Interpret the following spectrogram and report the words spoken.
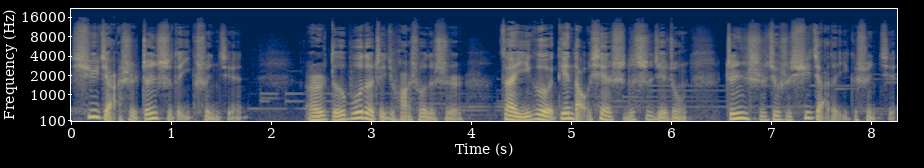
虚假是真实的一个瞬间，而德波的这句话说的是，在一个颠倒现实的世界中，真实就是虚假的一个瞬间。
